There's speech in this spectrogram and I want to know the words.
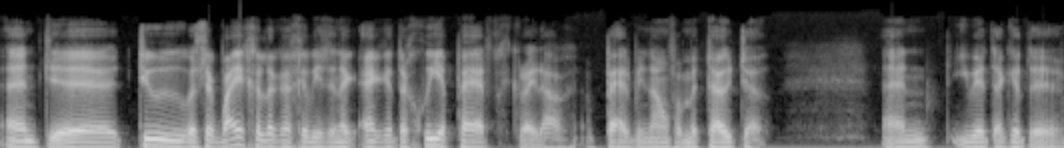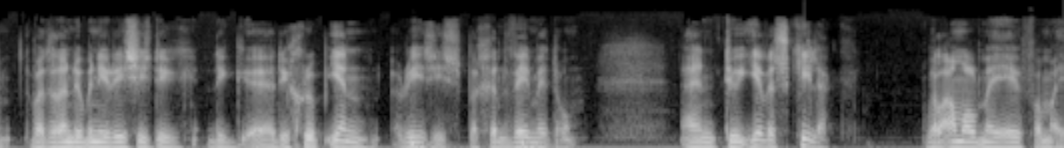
en uh, toe was ek baie gelukkig geweest en ek ek het 'n goeie perd gekry daar, 'n perd met die naam van Matoto. En jy weet ek het uh, wat hulle noem in die races die die uh, die groep 1 races begin wen met hom. En toe ewe skielik wil almal my hê van my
